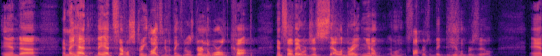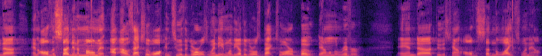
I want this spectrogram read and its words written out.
and, uh, and they, had, they had several street lights and different things, but it was during the World Cup. And so they were just celebrating, you know, soccer's a big deal in Brazil. And, uh, and all of a sudden, in a moment, I, I, was actually walking two of the girls, Wendy and one of the other girls, back to our boat down on the river and uh, through this town. All of a sudden, the lights went out.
